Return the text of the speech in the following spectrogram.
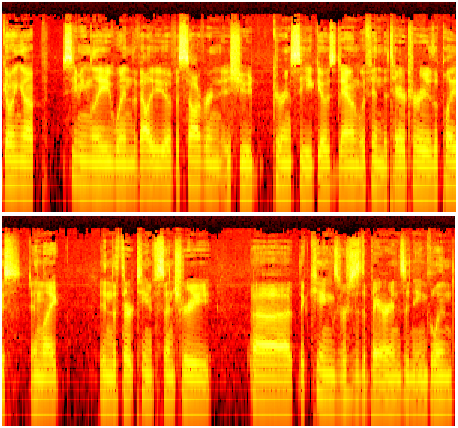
going up seemingly when the value of a sovereign issued currency goes down within the territory of the place. And like in the 13th century, uh, the kings versus the barons in England.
